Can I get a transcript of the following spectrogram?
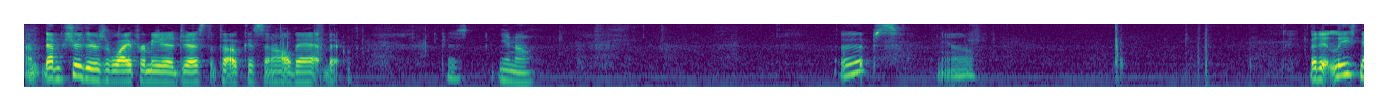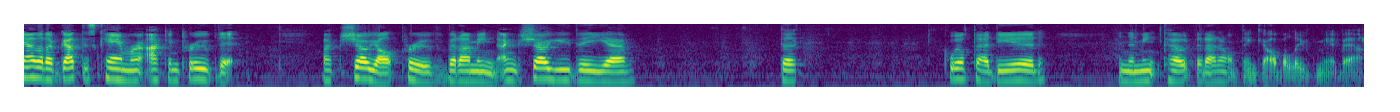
I'm, I'm sure there's a way for me to adjust the focus and all that, but just, you know. Oops. Yeah. But at least now that I've got this camera, I can prove that. I can show y'all prove, but I mean, I can show you the uh, the quilt I did and the mink coat that I don't think y'all believed me about.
